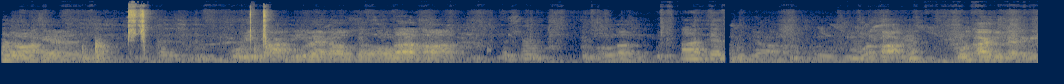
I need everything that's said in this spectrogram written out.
ਲਾ ਕੇ ਆਇਆ ਕੁੜੀ ਝਾੜਦੀ ਮੈਂ ਕਿਹਾ ਉਹ ਆਉਂਦਾ ਤਾਂ ਅੱਛਾ ਆਉਂਦਾ ਸੀ। ਆਰ ਕੇ ਦੂਜਾ ਮੁੜਕ ਆ ਗਿਆ ਮੁੜਕ ਆਏ ਤੋਂ ਲੈਟ ਗਈ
